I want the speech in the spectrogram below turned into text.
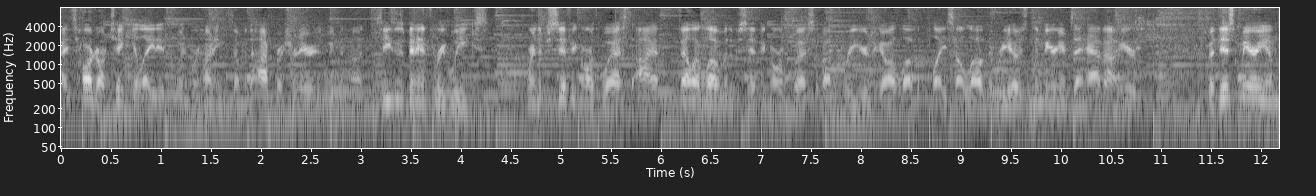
it's hard to articulate it when we're hunting some of the high pressured areas we've been hunting. Season's been in three weeks. We're in the Pacific Northwest. I fell in love with the Pacific Northwest about three years ago. I love the place. I love the Rios and the Merriams they have out here. But this Merriam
